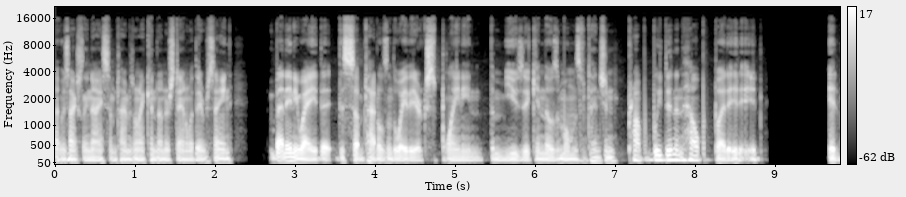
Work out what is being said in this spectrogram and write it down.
It was actually nice sometimes when I couldn't understand what they were saying. But anyway, the, the subtitles and the way they're explaining the music in those moments of tension probably didn't help, but it it it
